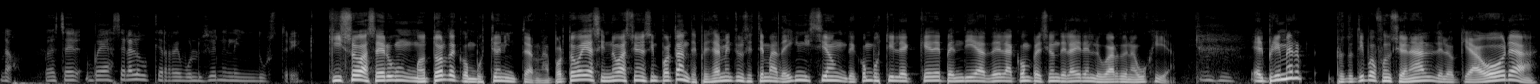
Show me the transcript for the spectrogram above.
No, voy a, hacer, voy a hacer algo que revolucione la industria. Quiso hacer un motor de combustión interna. Aportó varias innovaciones importantes, especialmente un sistema de ignición de combustible que dependía de la compresión del aire en lugar de una bujía. El primer prototipo funcional de lo que ahora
